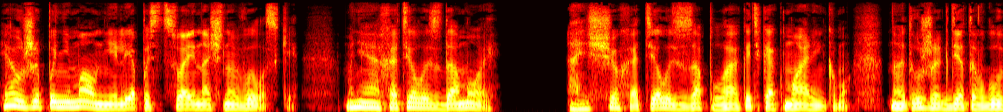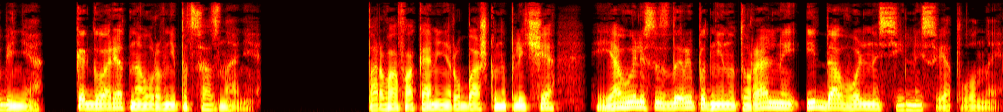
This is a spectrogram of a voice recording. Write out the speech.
Я уже понимал нелепость своей ночной вылазки. Мне хотелось домой. А еще хотелось заплакать, как маленькому, но это уже где-то в глубине, как говорят на уровне подсознания. Порвав о камень рубашку на плече, я вылез из дыры под ненатуральный и довольно сильный свет луны.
